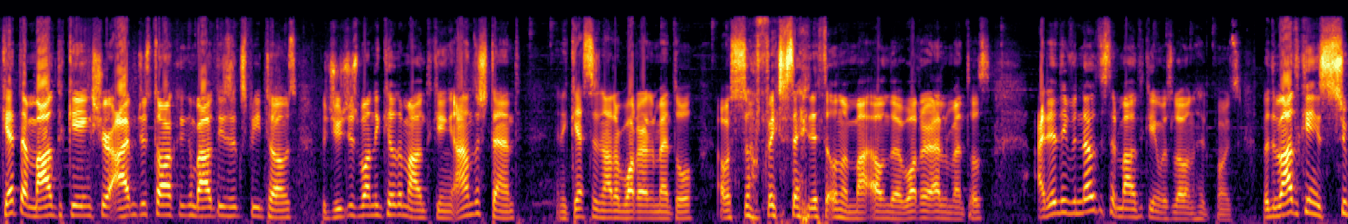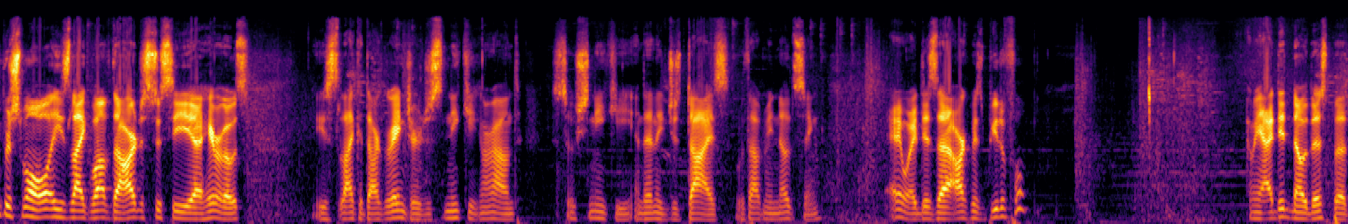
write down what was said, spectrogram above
Get the Mountain King. Sure, I'm just talking about these XP tomes. But you just want to kill the Mountain King. I understand. And he gets another Water Elemental. I was so fixated on the, on the Water Elementals. I didn't even notice that Mountain King was low on hit points. But the Mountain King is super small. He's like one of the hardest to see uh, heroes. He's like a Dark Ranger, just sneaking around. So sneaky. And then he just dies without me noticing. Anyway, this uh, arc is beautiful. I mean, I did know this, but...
